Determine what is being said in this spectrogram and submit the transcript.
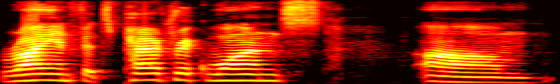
Ryan Fitzpatrick once. Um,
